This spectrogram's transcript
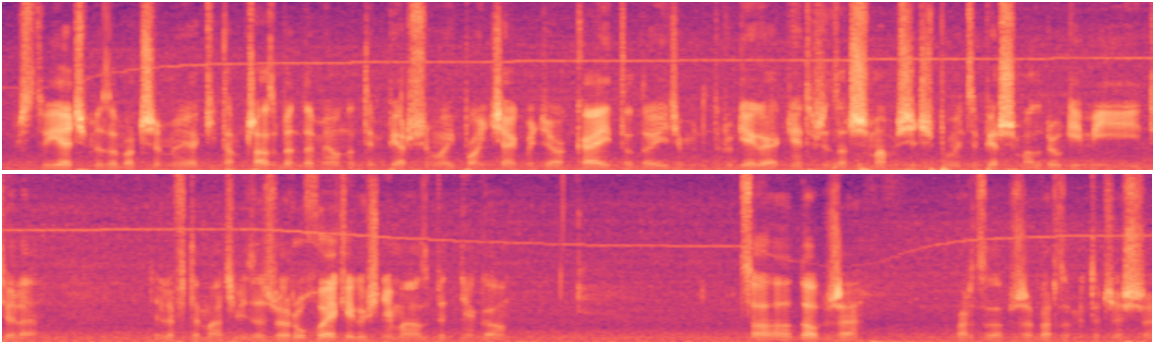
Po prostu jedźmy, zobaczymy jaki tam czas będę miał na tym pierwszym waypoincie, jak będzie ok, to dojedziemy do drugiego, jak nie, to się zatrzymamy się gdzieś pomiędzy pierwszym a drugim i tyle. Tyle w temacie. Widzę, że ruchu jakiegoś nie ma zbytniego. Co dobrze. Bardzo dobrze, bardzo mnie to cieszy.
